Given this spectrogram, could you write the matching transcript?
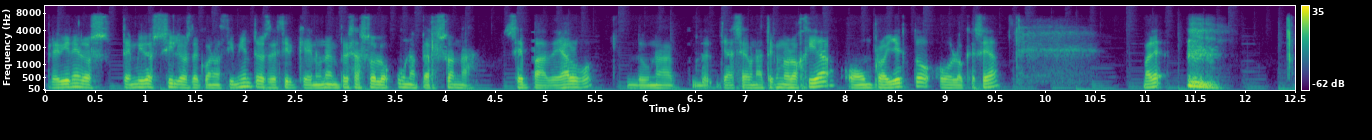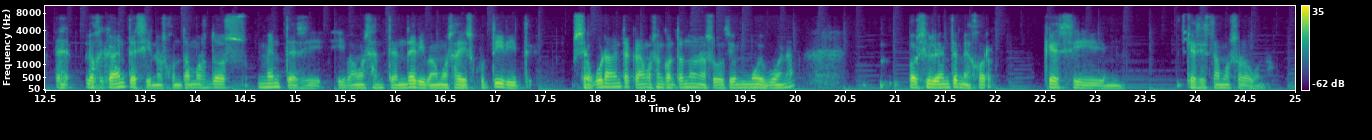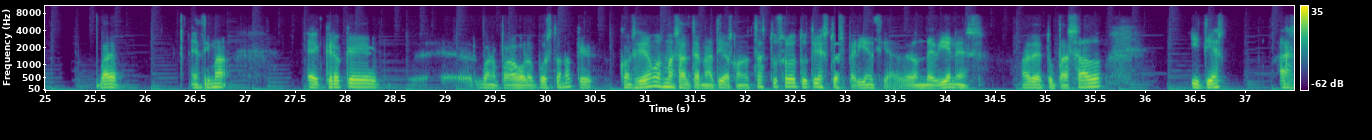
Previene los temidos silos de conocimiento, es decir, que en una empresa solo una persona sepa de algo, de una, ya sea una tecnología o un proyecto o lo que sea, ¿vale? Eh, lógicamente, si nos juntamos dos mentes y, vamos a entender y vamos a discutir, y seguramente acabamos encontrando una solución muy buena, posiblemente mejor que si, que si estamos solo uno. ¿Vale? Encima, eh, creo que, eh, bueno, por algo lo he puesto, ¿no? Que consideramos más alternativas. Cuando estás tú solo, tú tienes tu experiencia, de dónde vienes, de tu pasado, y tienes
